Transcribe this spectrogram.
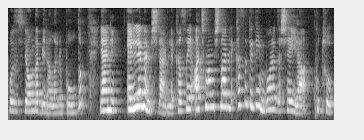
pozisyonda biraları buldum. Yani ellememişler bile. Kasayı açmamışlar bile. Kasa dediğim bu arada şey ya kutu.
